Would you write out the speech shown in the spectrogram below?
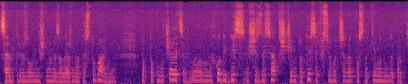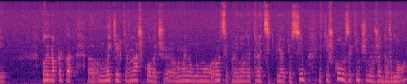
центрів зовнішнього незалежного тестування. Тобто, виходить, виходить десь 60 з чим-то тисяч всього це випускники минулих років. Коли, наприклад, е, ми тільки в наш коледж е, в минулому році прийняли 35 осіб, які школу закінчили вже давно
